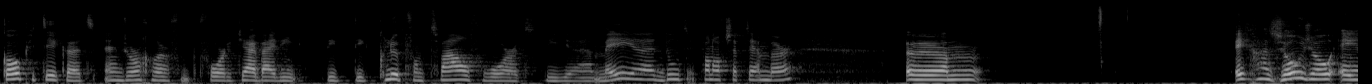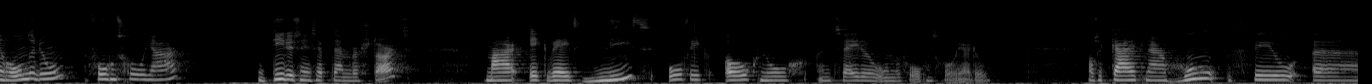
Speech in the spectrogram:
Koop je ticket en zorg ervoor dat jij bij die die, die club van 12 hoort, die uh, meedoet vanaf september. Um, ik ga sowieso één ronde doen volgend schooljaar. Die dus in september start. Maar ik weet niet of ik ook nog een tweede ronde volgend schooljaar doe. Als ik kijk naar hoeveel uh,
